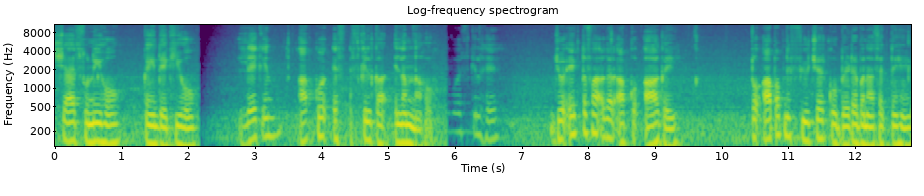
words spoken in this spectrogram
शायद सुनी हो, कहीं देखी हो, लेकिन आपको इस स्किल का इलम ना हो। वो स्किल है जो एक दफ़ा अगर आपको आ गई तो आप अपने फ्यूचर को बेटर बना सकते हैं,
